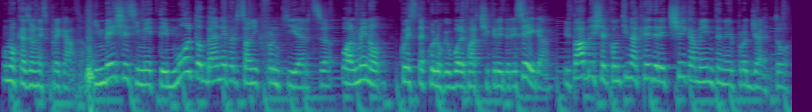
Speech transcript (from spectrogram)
un'occasione sprecata. Invece si mette molto bene per Sonic Frontiers, o almeno questo è quello che vuole farci credere Sega. Il publisher continua a credere ciecamente nel progetto.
